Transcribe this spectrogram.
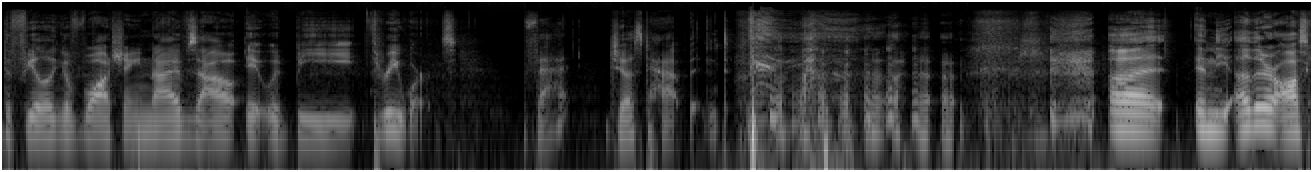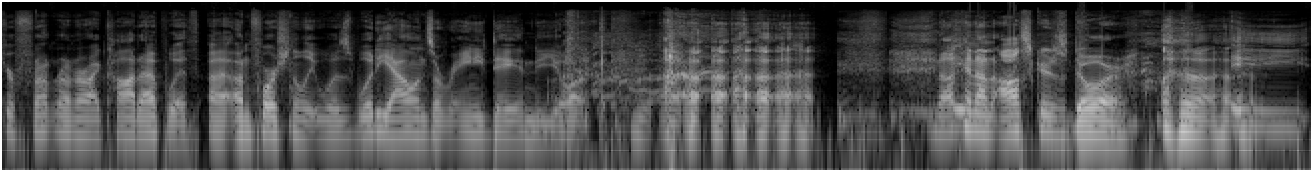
the feeling of watching Knives Out, it would be three words. That just happened. uh, and the other Oscar frontrunner I caught up with, uh, unfortunately, was Woody Allen's A Rainy Day in New York. Knocking on Oscar's door. a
